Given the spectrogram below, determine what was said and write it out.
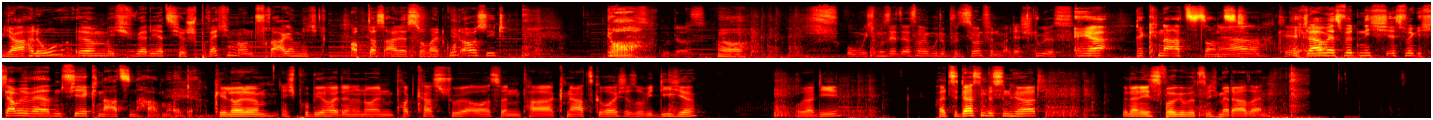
Ja, hallo. Ähm, ich werde jetzt hier sprechen und frage mich, ob das alles soweit gut aussieht. Ja, Gut aus. ja. Oh, ich muss jetzt erstmal eine gute Position finden, weil der Stuhl ist. Ja, der knarzt sonst. okay. Ich glaube, es wird nicht, es wird, ich glaube, wir werden viel Knarzen haben heute. Okay, Leute, ich probiere heute einen neuen Podcast-Stuhl aus, wenn ein paar Knarzgeräusche, so wie die hier. Oder die. Falls ihr das ein bisschen hört, in der nächsten Folge wird es nicht mehr da sein.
